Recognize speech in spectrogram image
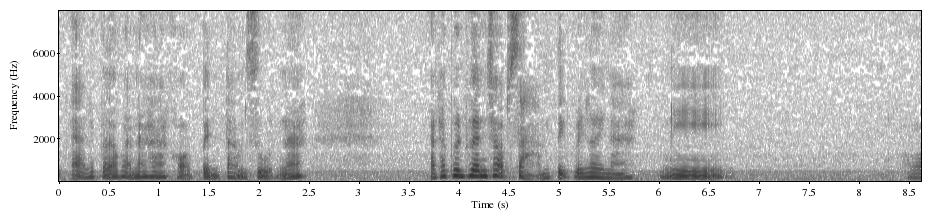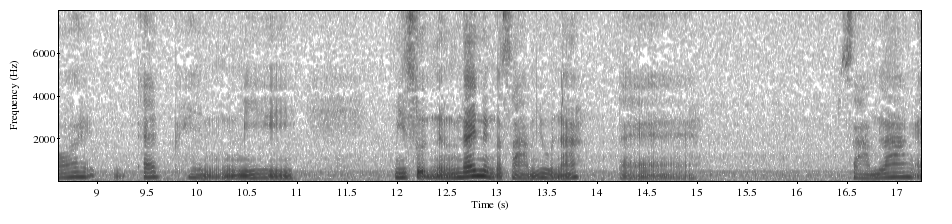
ตรแอดก็แล้วกันนะคะ ขอเป็นตามสูตรนะถ้าเพื่อนๆชอบสามติดไว้เลยนะ นี่เพราะแอดเห็นมี มีส่วนหนึ่งได้หนึ่งกับสามอยู่นะ แต่ สามล่างแอ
